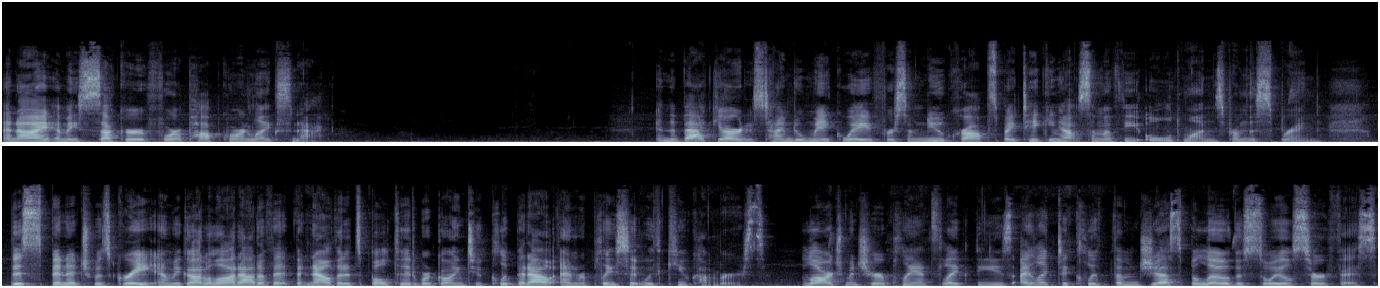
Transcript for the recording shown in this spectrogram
and I am a sucker for a popcorn-like snack. In the backyard, it's time to make way for some new crops by taking out some of the old ones from the spring. This spinach was great and we got a lot out of it, but now that it's bolted, we're going to clip it out and replace it with cucumbers. Large mature plants like these, I like to clip them just below the soil surface.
